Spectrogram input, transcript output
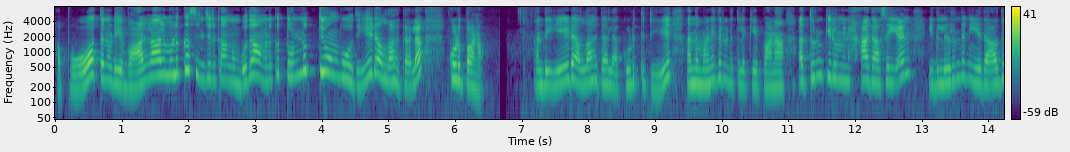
அப்போது தன்னுடைய வாழ்நாள் முழுக்க செஞ்சுருக்காங்கும்போது அவனுக்கு தொண்ணூற்றி ஒம்பது ஏடு அல்லாஹாலா கொடுப்பானான் அந்த ஏடு அல்லாஹாலா கொடுத்துட்டு அந்த மனிதனிடத்தில் கேட்பானா அத்துன்கிருமின் ஹாதா செய்யன் இதிலிருந்து நீ ஏதாவது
